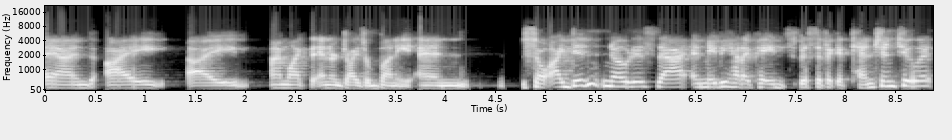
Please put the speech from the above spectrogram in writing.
and I, I, I'm like the Energizer Bunny, and so I didn't notice that. And maybe had I paid specific attention to it,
